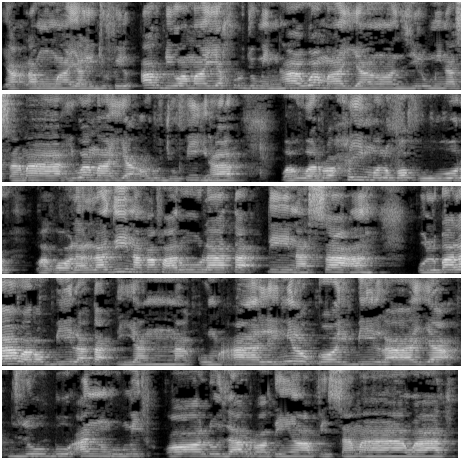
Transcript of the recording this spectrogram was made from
Ya'lamu ma yaliju fil ardi wa ma yakhruju minha wa ma yanzilu minas sama'i wa ma ya'ruju fiha. Wa huwar rahimul ghafur. Wa qala alladzina kafaru la ta'tina sa'ah Qul bala wa rabbi la ta'tiyannakum alimil ghaibi la ya'zubu anhu mithqalu dzarratin fis samawati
